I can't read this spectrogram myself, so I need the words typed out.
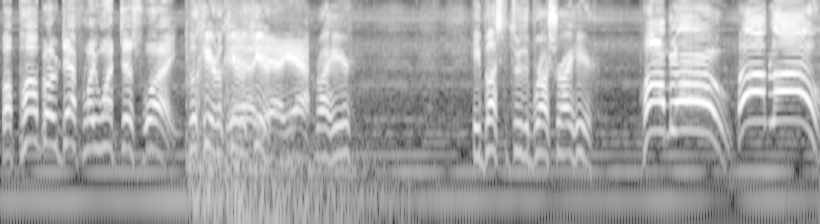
but Pablo definitely went this way. Look here, look here, Yeah, look here. yeah, yeah. Right here. He busted through the brush right here. Pablo! Pablo!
